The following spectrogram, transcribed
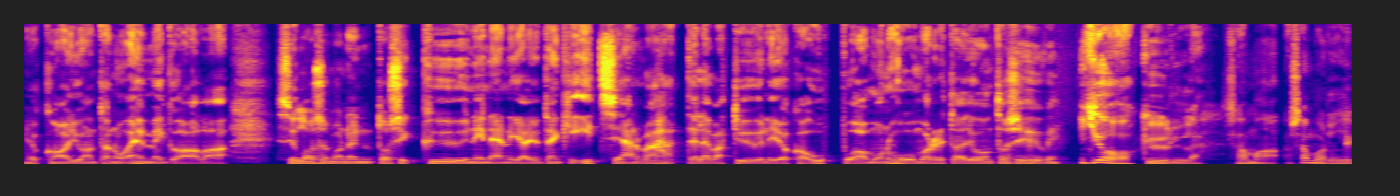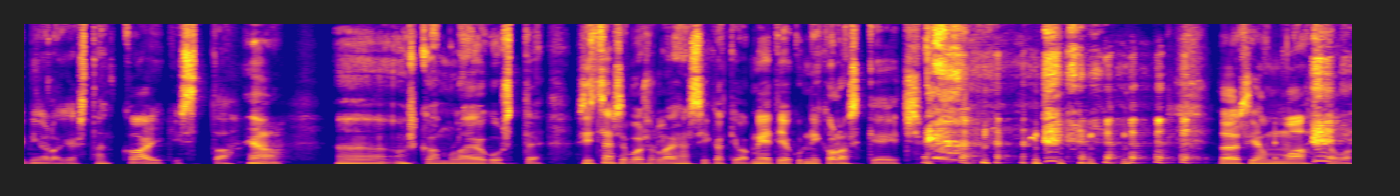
joka on juontanut Emmigaalaa. Sillä on semmoinen tosi kyyninen ja jotenkin itseään vähättelevä tyyli, joka uppoaa mun huumoritajuun tosi hyvin. Joo, kyllä. Sama, samoilla linjoilla oikeastaan kaikista. Joo. Öö, olisikohan mulla joku sitten, sitten se voisi olla ihan sikakiva. Mieti joku Nicolas Cage. se olisi ihan mahtava.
